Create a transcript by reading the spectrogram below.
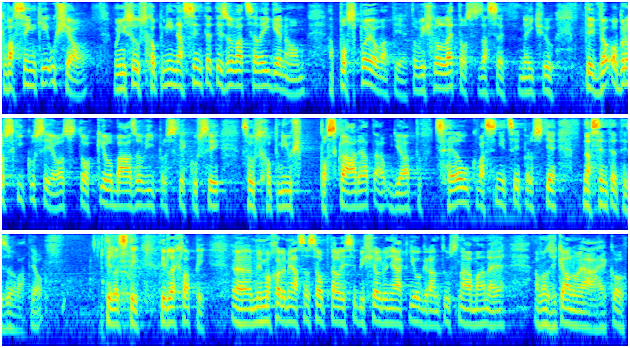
Kvasinky už jo. Oni jsou schopní nasyntetizovat celý genom a pospojovat je. To vyšlo letos zase v Nature. Ty obrovský kusy, jo, 100 kilobázový prostě kusy, jsou schopní už poskládat a udělat v celou kvasnici prostě nasyntetizovat. Jo tyhle, ty, tyhle chlapy. E, mimochodem, já jsem se optal, jestli by šel do nějakého grantu s náma, ne? A on říkal, no já jako,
